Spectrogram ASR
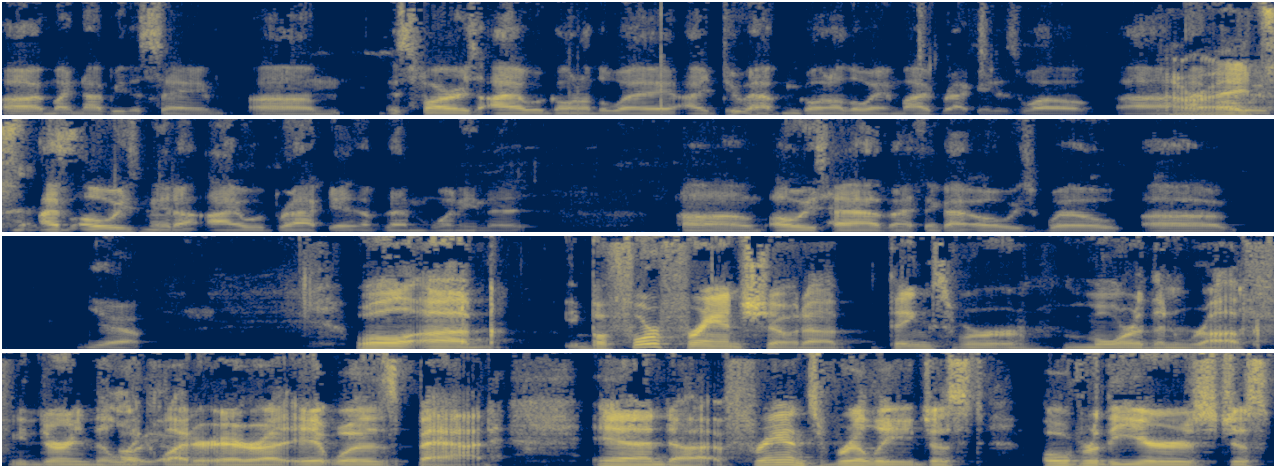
uh, it might not be the same. Um, as far as Iowa going all the way, I do have them going all the way in my bracket as well. Uh, all I've right. Always, I've always made an Iowa bracket of them winning it. Um, always have. I think I always will. Yeah. Well, uh, before Fran showed up, things were more than rough during the Lickliter yeah. era. It was bad. And uh, Fran's really just over the years just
